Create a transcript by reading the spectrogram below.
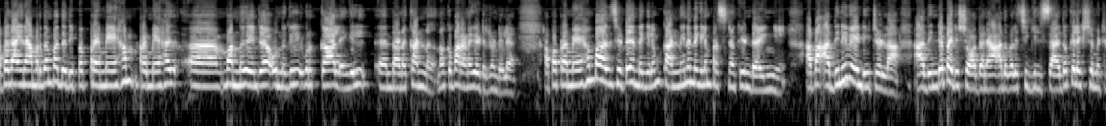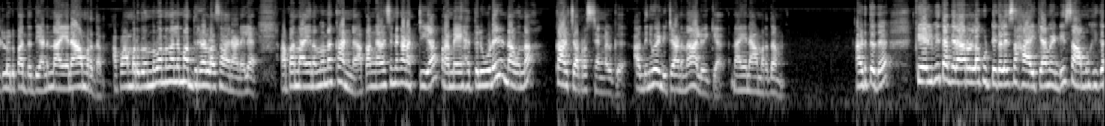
അപ്പൊ നയനാമൃതം പദ്ധതി ഇപ്പൊ പ്രമേഹം പ്രമേഹ വന്നു കഴിഞ്ഞാൽ ഒന്നുകിൽ വൃക്ക അല്ലെങ്കിൽ എന്താണ് കണ്ണ് എന്നൊക്കെ പറയണ കേട്ടിട്ടുണ്ട് അല്ലെ? അപ്പൊ പ്രമേഹം ബാധിച്ചിട്ട് എന്തെങ്കിലും കണ്ണിന് എന്തെങ്കിലും പ്രശ്നമൊക്കെ ഉണ്ടായി അപ്പൊ അതിന് വേണ്ടിയിട്ടുള്ള അതിന്റെ പരിശോധന അതുപോലെ ചികിത്സ ഇതൊക്കെ ലക്ഷ്യമിട്ടുള്ള ഒരു പദ്ധതിയാണ് നയനാമൃതം. അപ്പൊ അമൃതം എന്ന് പറഞ്ഞാൽ നല്ല മധുരമുള്ള സാധനമാണ് അല്ലെ? അപ്പൊ നയനം എന്ന് പറഞ്ഞാൽ കണ്ണ്. അപ്പൊ അങ്ങനെ വെച്ചിട്ട് കണക്ട് ചെയ്യുക. പ്രമേഹത്തിലൂടെ ഉണ്ടാവുന്ന കാഴ്ച പ്രശ്നങ്ങൾക്ക്. അതിനു വേണ്ടിയിട്ടാണെന്ന് ആലോചിക്കുക. നയനാമൃതം. അടുത്തത് കേൾവി തകരാറുള്ള കുട്ടികളെ സഹായിക്കാൻ വേണ്ടി സാമൂഹിക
